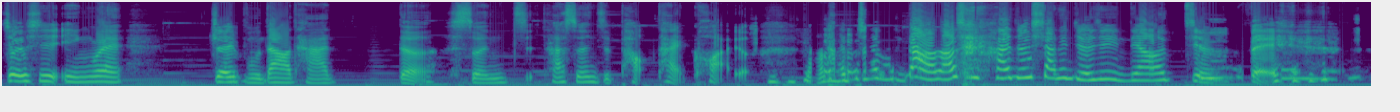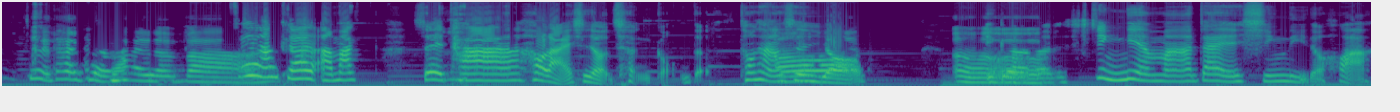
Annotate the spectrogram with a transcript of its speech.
就是因为追不到他。的孙子，他孙子跑太快了，然后他追不到，然后所以他就下定决心一定要减 肥。这也太可爱了吧！非常可爱的阿妈，所以他后来是有成功的。通常是有呃一个信念吗？在心里的话，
